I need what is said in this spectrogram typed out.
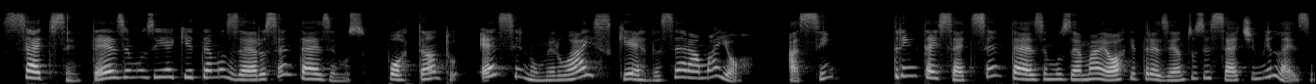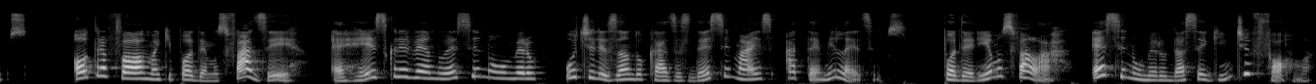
7 centésimos e aqui temos 0 centésimos. Portanto, esse número à esquerda será maior. Assim, 37 centésimos é maior que 307 milésimos. Outra forma que podemos fazer é reescrevendo esse número utilizando casas decimais até milésimos. Poderíamos falar esse número da seguinte forma,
